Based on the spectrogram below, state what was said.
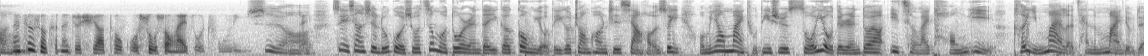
哦。那这时候可能就需要透过诉讼来做处理。是哦，所以像是如果说这么多人的一个共有的一个状况之下，哈，所以我们要卖土地是所有的人都要一起来同意可以卖了才能卖，对不对？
